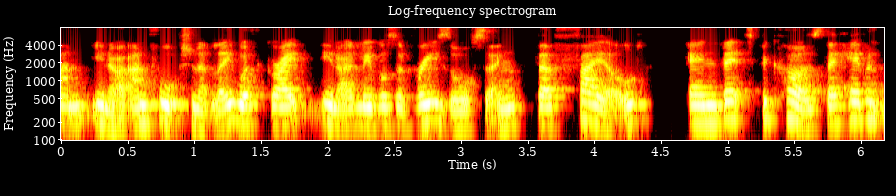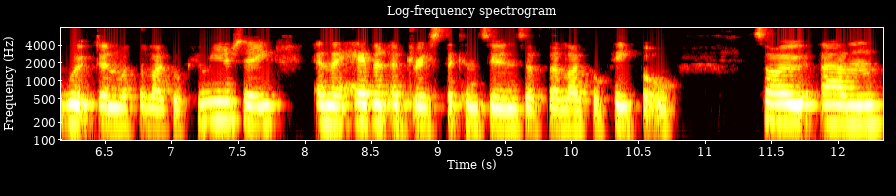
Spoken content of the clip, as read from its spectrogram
um, you know, unfortunately, with great, you know, levels of resourcing, they've failed. And that's because they haven't worked in with the local community and they haven't addressed the concerns of the local people. So um,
